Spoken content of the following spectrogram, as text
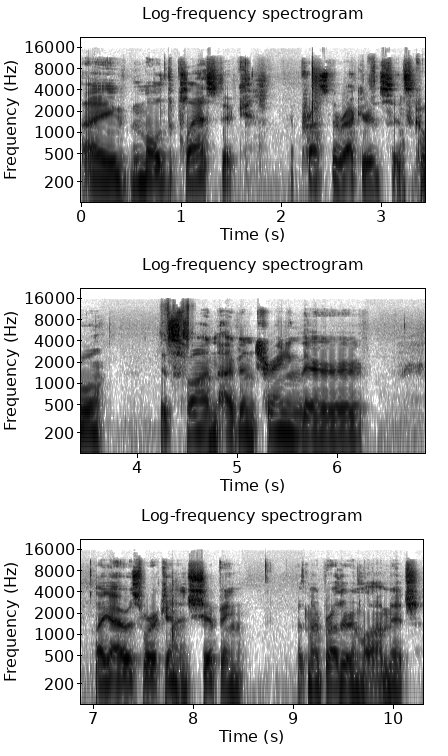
I mold the plastic, I press the records. It's cool. It's fun. I've been training there. Like I was working in shipping with my brother-in-law Mitch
